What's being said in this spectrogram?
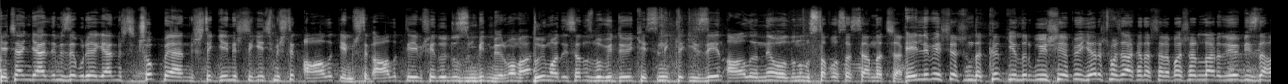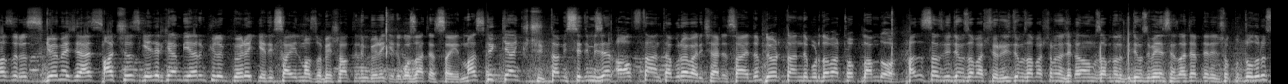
geçen geldiğimizde buraya gelmiştik. Çok beğenmiştik, yemiştik, içmiştik. Ağlık yemiştik. Ağlık diye bir şey duydunuz mu bilmiyorum ama duymadıysanız bu videoyu kesinlikle izleyin. Ağlığın ne olduğunu Mustafa Usta size anlatacak. 55 yaşında 40 yıldır bu işi yapıyor. Yarışmacı arkadaşlara başarılar diyor. Biz de hazırız. Gömeceğiz. Açız. Gelirken bir yarım kilo börek yedik. Sayılmaz o. 5-6 dilim börek yedik. O zaten sayılmaz. Dükkan küçük. Tam istediğimiz yer 6 tane tabure var içeride saydım. 4 tane de burada var. Toplamda 10. Hazırsanız videomuza başlıyoruz. Videomuza başlamadan önce kanalımıza abone olup videomuzu beğenirseniz acayip çok mutlu oluruz.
